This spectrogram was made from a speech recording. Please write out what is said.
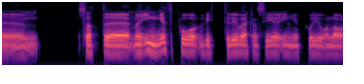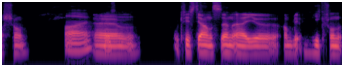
Ehm, så att, eh, men inget på Vittry vad jag kan se, inget på Johan Larsson. Nej. Ehm, och Christiansen är ju, han blev, gick från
